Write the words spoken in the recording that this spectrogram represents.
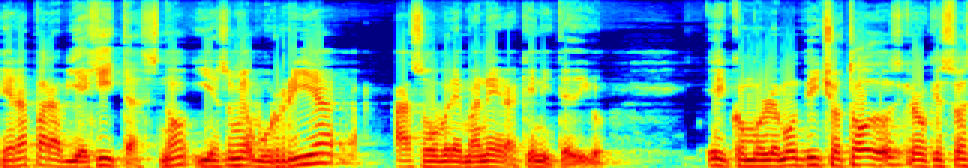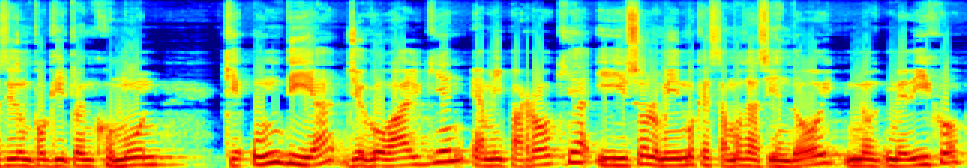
era para viejitas, ¿no? Y eso me aburría a sobremanera, que ni te digo. Y como lo hemos dicho todos, creo que esto ha sido un poquito en común, que un día llegó alguien a mi parroquia y hizo lo mismo que estamos haciendo hoy, me dijo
